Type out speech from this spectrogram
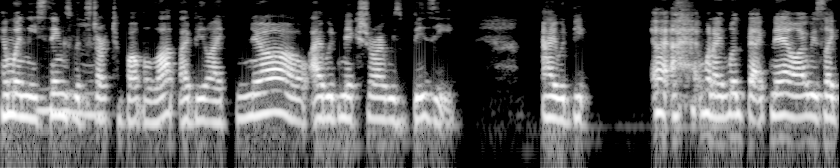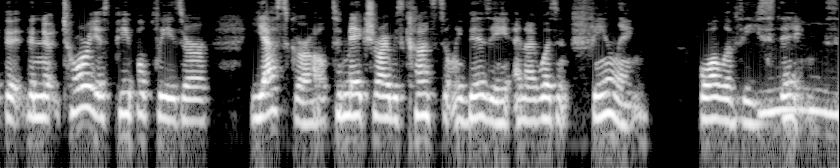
And when these things would mm-hmm. start to bubble up, I'd be like, no, I would make sure I was busy. I would be, uh, when I look back now, I was like the, the notorious people pleaser, yes girl, to make sure I was constantly busy and I wasn't feeling all of these mm. things.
